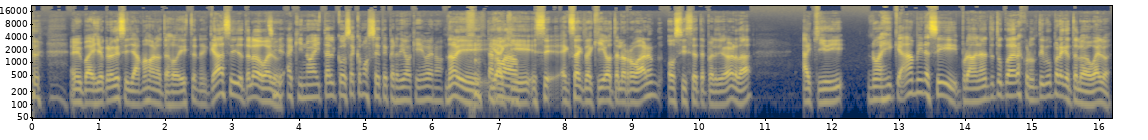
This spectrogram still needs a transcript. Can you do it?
en mi país yo creo que si llamas, bueno, te jodiste en el que, ah, sí, yo te lo devuelvo. Sí, aquí no hay tal cosa como se te perdió, aquí, bueno. No, y, y aquí, sí, exacto, aquí o te lo robaron o si se te perdió de verdad, aquí no es y que, ah, mira, sí, probablemente tú cuadras con un tipo para que te lo devuelva.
